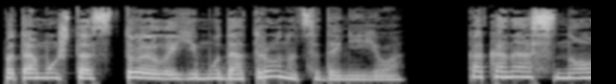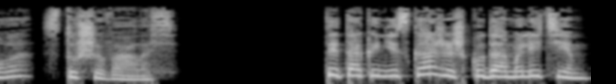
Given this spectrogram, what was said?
Потому что стоило ему дотронуться до нее, как она снова стушевалась. «Ты так и не скажешь, куда мы летим?»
